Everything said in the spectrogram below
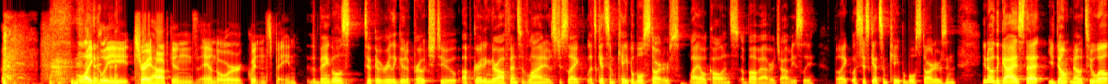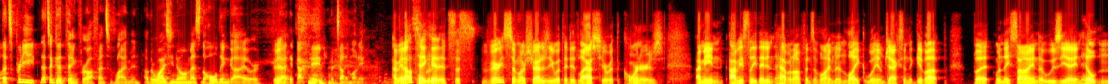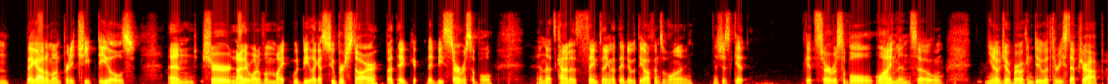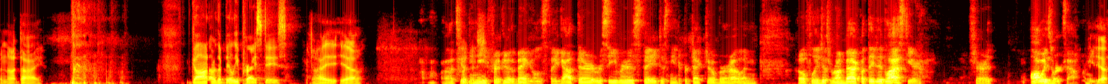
likely Trey Hopkins and or Quinton Spain. The Bengals took a really good approach to upgrading their offensive line. It was just like, let's get some capable starters. La'el Collins, above average, obviously, but like, let's just get some capable starters. And you know, the guys that you don't know too well, that's pretty. That's a good thing for offensive linemen. Otherwise, you know him as the holding guy or the yeah. guy that got paid a ton of money. I mean, I'll take it. It's a very similar strategy to what they did last year with the corners. I mean, obviously they didn't have an offensive lineman like William Jackson to give up, but when they signed Awuzie and Hilton, they got them on pretty cheap deals. And sure, neither one of them might would be like a superstar, but they'd they'd be serviceable. And that's kind of the same thing that they did with the offensive line. Let's just get get serviceable linemen so you know Joe Burrow can do a three step drop and not die. Gone are the Billy Price days. I yeah. that's Goodness. what you need for if you're the Bengals. They got their receivers. They just need to protect Joe Burrow and hopefully just run back what they did last year. Sure, it always works out. when you yeah.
